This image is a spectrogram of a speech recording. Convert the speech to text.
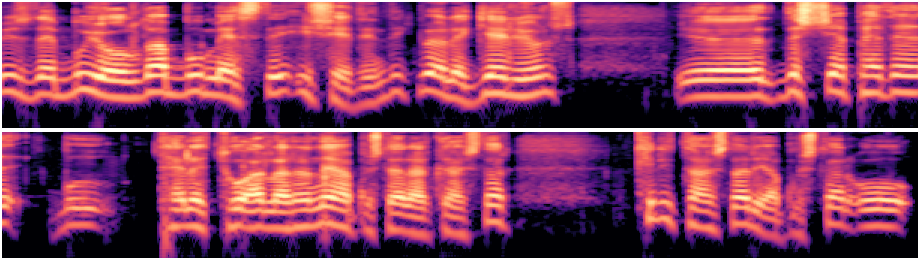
Biz de bu yolda bu mesleği iş edindik. Böyle geliyoruz. Ee, dış cephede bu teletuarlara ne yapmışlar arkadaşlar? Kilit taşlar yapmışlar. O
